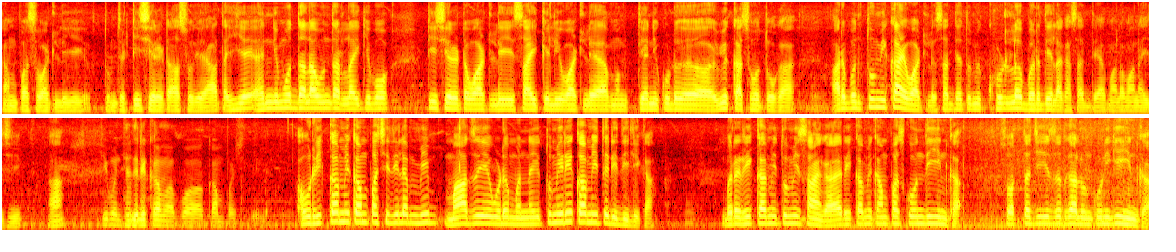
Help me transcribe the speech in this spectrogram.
कंपास वाटली तुमचं टी शर्ट असू द्या. आता हे ह्यांनी मुद्दा लावून धरला आहे की बुवा टी शर्ट वाटली सायकली वाटल्या मग त्यांनी कुठं विकास होतो का? अरे पण तुम्ही काय वाटलं? सध्या तुम्ही खुडलं भर दिला का सध्या? मला म्हणायची हां? ती म्हणते रिकामा ब- कंपास दिलं अहो रिकामी कंपाशी दिल्या. मी माझं एवढं म्हणणं आहे तुम्ही रिकामी तरी दिली का? बरं रिकामी तुम्ही सांगा रिकामी कंपास कोण देईन का? स्वतःची इज्जत घालून कोणी घेईन का?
